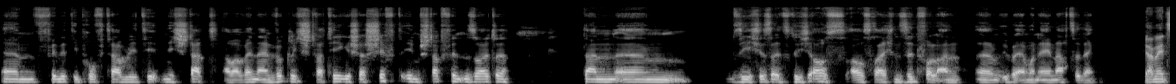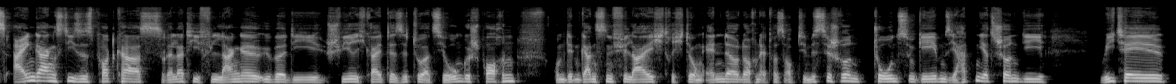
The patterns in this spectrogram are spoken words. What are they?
ähm, findet die Profitabilität nicht statt. Aber wenn ein wirklich strategischer Shift eben stattfinden sollte, dann ähm, sehe ich es als durchaus ausreichend sinnvoll an, ähm, über M&A nachzudenken. Wir haben jetzt eingangs dieses Podcasts relativ lange über die Schwierigkeit der Situation gesprochen, um dem Ganzen vielleicht Richtung Ende noch einen etwas optimistischeren Ton zu geben. Sie hatten jetzt schon die Retail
